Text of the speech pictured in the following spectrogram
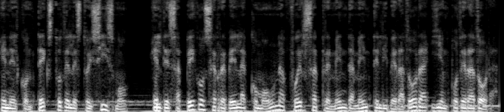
en el contexto del estoicismo, el desapego se revela como una fuerza tremendamente liberadora y empoderadora.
